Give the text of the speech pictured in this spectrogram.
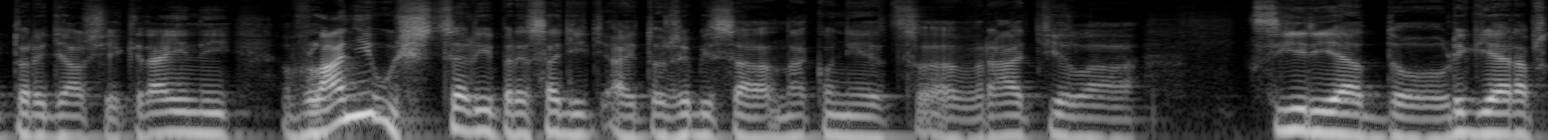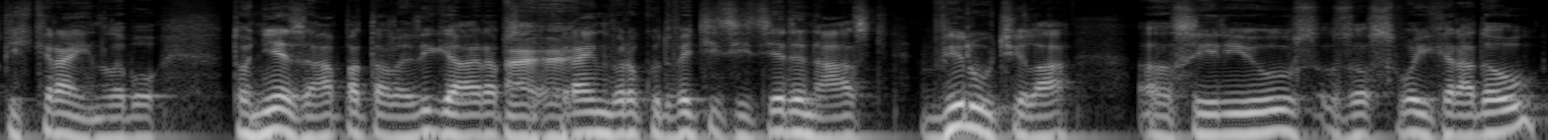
niektoré ďalšie krajiny. V Lani už chceli presadiť aj to, že by sa nakoniec e, vrátila Sýria do Ligy arabských krajín, lebo to nie je Západ, ale Liga arabských aj, krajín v roku 2011 vylúčila e, Sýriu zo svojich radov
